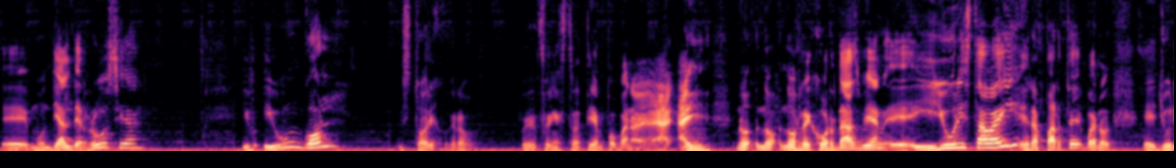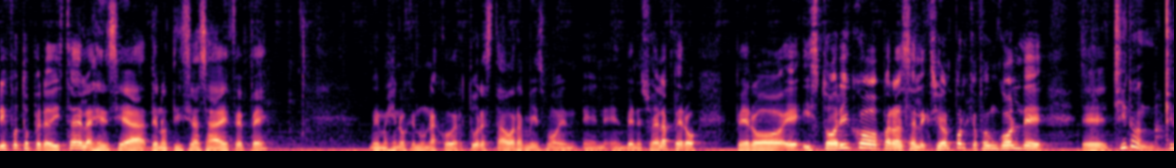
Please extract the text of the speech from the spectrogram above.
eh, mundial de Rusia y, y hubo un gol histórico creo fue, en extratiempo bueno ahí no, no, nos recordás bien eh, y Yuri estaba ahí era parte bueno eh, Yuri fotoperiodista de la agencia de noticias AFP me imagino que en una cobertura está ahora mismo en, en- en Venezuela, pero, pero eh, histórico para la selección porque fue un gol de eh, Chino. ¿qué?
